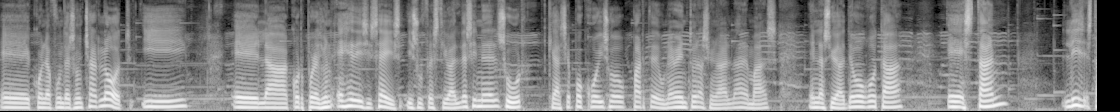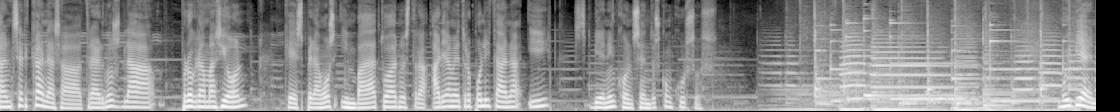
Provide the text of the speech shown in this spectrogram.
eh, con la Fundación Charlotte y eh, la Corporación Eje 16 y su Festival de Cine del Sur, que hace poco hizo parte de un evento nacional además en la ciudad de Bogotá, eh, están, están cercanas a traernos la programación que esperamos invada toda nuestra área metropolitana y vienen con sendos concursos. Muy bien,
